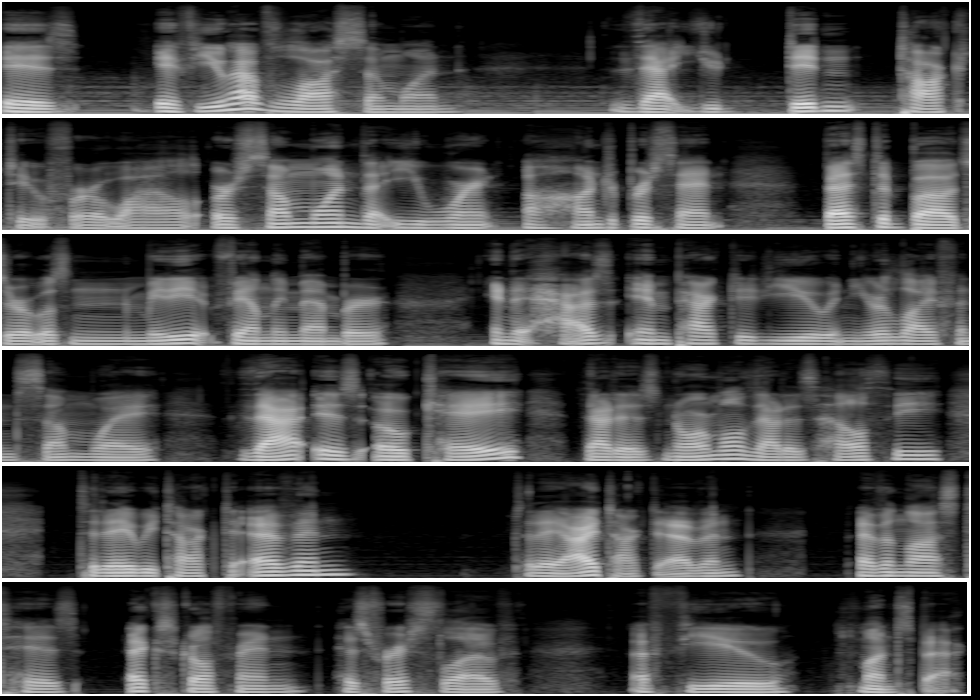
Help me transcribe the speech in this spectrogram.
is if you have lost someone that you didn't talk to for a while, or someone that you weren't 100% best of buds, or it was an immediate family member, and it has impacted you in your life in some way, that is okay. That is normal. That is healthy. Today we talked to Evan. Today I talked to Evan. Evan lost his ex girlfriend, his first love, a few months back.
